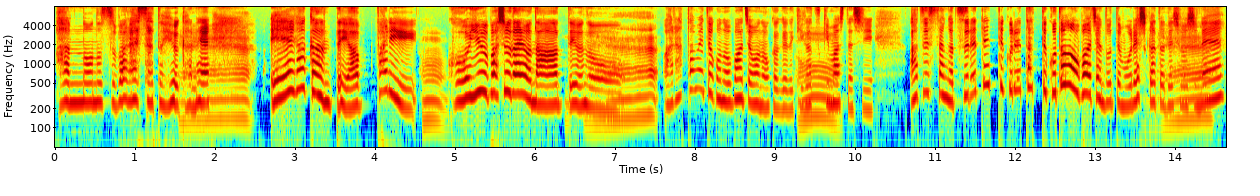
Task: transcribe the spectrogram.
反応の素晴らしさというかねね映画館ってやっぱりうん。こういう場所だよなっていうのをね改めてこのおばあちゃまのおかげで気がつきましたし淳さんが連れてってくれたってことがおばあちゃんにとっても嬉しかったでしょうしね。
